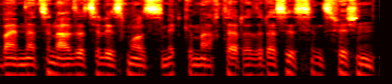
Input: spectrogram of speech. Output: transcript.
beim Nationalsozialismus mitgemacht hat. Also das ist inzwischen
